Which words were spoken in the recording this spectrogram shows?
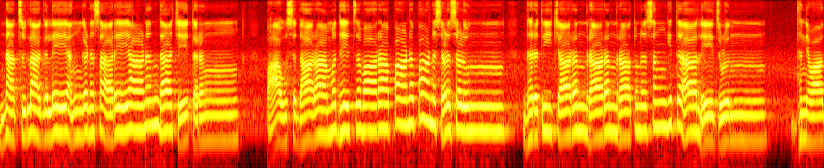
नाचू लागले अंगण सारे आनंदाचे तरंग. पाऊस धारामध्येच वारा पान पान सळसळून. धरतीच्या रंध्रा रंध्रातून संगीत आले जुळून. धन्यवाद.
